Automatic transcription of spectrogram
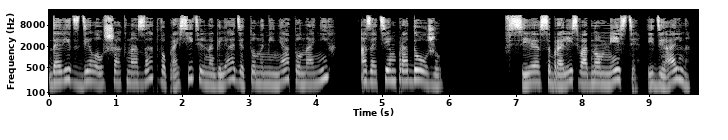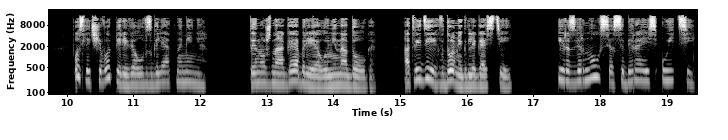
Давид сделал шаг назад, вопросительно глядя то на меня, то на них, а затем продолжил. Все собрались в одном месте, идеально, после чего перевел взгляд на меня. Ты нужна Габриэлу ненадолго. Отведи их в домик для гостей». И развернулся, собираясь уйти.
